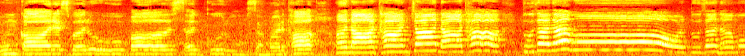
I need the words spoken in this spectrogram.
ओंकार स्वरूप सद्गुरु समर्था अनाथांच्या नाथा तुझा नमो तुझा नमो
